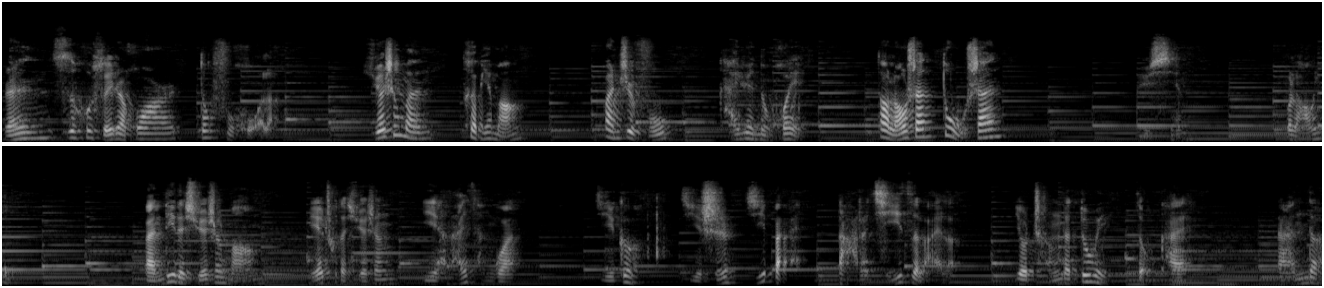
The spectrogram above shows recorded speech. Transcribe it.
人似乎随着花儿都复活了，学生们特别忙，换制服，开运动会，到崂山、杜山旅行，不劳役。本地的学生忙，别处的学生也来参观，几个、几十、几百，打着旗子来了，又成着队走开，男的、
